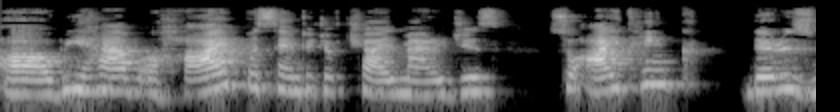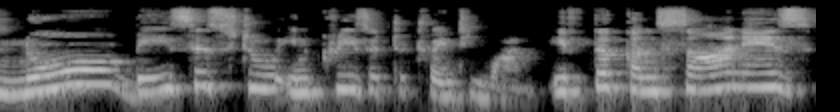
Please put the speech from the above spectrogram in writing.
Uh, we have a high percentage of child marriages. So I think there is no basis to increase it to 21. If the concern is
